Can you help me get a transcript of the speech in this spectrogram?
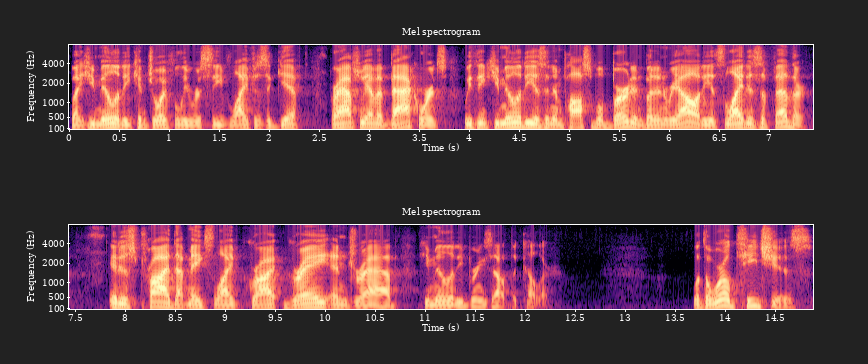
but humility can joyfully receive life as a gift. Perhaps we have it backwards. We think humility is an impossible burden, but in reality, it's light as a feather. It is pride that makes life gray and drab. Humility brings out the color. What the world teaches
